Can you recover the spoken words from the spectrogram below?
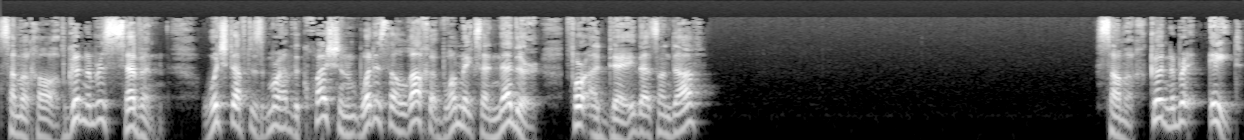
Samachov. Good number seven. Which stuff does Gemara have the question, what is the halacha if one makes a neder for a day? That's on Dav. Samach. Good. Number eight.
